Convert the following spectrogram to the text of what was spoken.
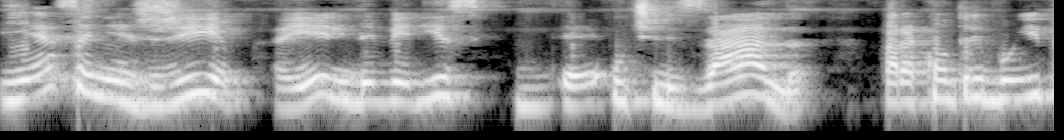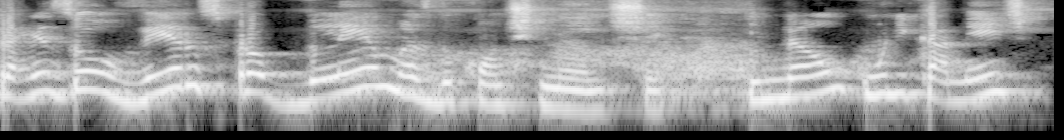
E essa energia, para ele, deveria ser é, utilizada para contribuir para resolver os problemas do continente e não unicamente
